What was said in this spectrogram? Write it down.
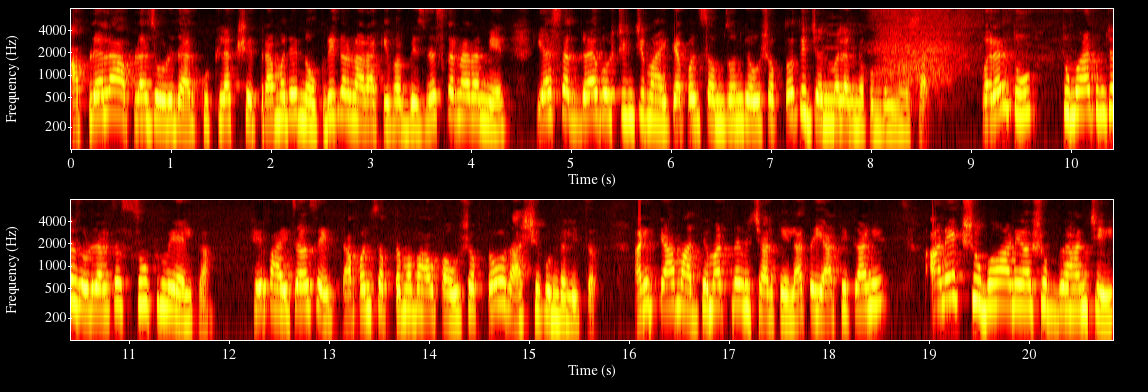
आपल्याला आपला जोडीदार कुठल्या क्षेत्रामध्ये नोकरी करणारा किंवा बिझनेस करणारा मिळेल? या सगळ्या गोष्टींची माहिती आपण समजून घेऊ शकतो. ती जन्मलग्न कुंडलीनुसार. परंतु तुम्हाला तुमच्या जोडीदाराचं सुख मिळेल का? हे पाहायचं असेल तर आपण सप्तम भाव पाहू शकतो राशी कुंडलीचं आणि त्या माध्यमातून विचार केला तर या ठिकाणी अनेक शुभ आणि अशुभ ग्रहांची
